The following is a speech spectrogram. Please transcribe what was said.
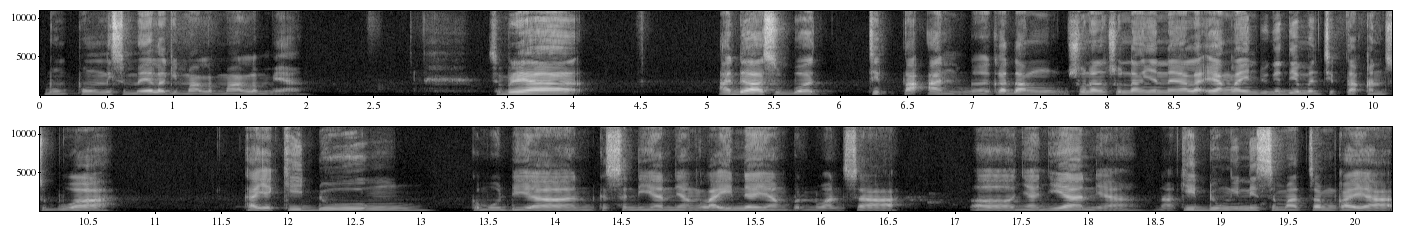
Mumpung nih sebenarnya lagi malam-malam ya. Sebenarnya ada sebuah ciptaan. Kadang sunan-sunan yang, lain juga dia menciptakan sebuah kayak kidung kemudian kesenian yang lainnya yang bernuansa eh, nyanyian ya. Nah kidung ini semacam kayak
